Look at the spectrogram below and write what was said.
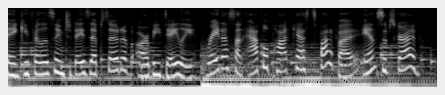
Thank you for listening to today's episode of RB Daily. Rate us on Apple Podcasts, Spotify, and subscribe.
